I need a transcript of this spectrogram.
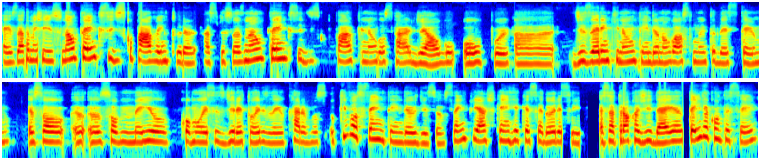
é exatamente isso. Não tem que se desculpar, Aventura. As pessoas não têm que se desculpar por não gostar de algo ou por uh, dizerem que não entendem. Eu não gosto muito desse termo. Eu sou, eu, eu sou meio como esses diretores aí, cara, você, o que você entendeu disso? Eu sempre acho que é enriquecedor esse, essa troca de ideias, tem que acontecer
